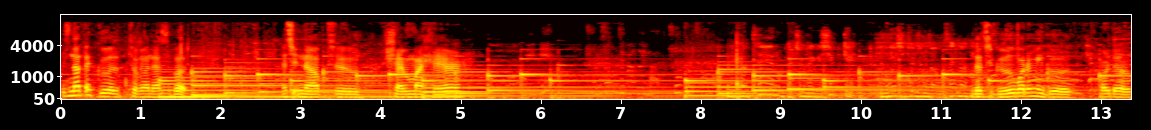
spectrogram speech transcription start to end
it's not that good to be honest, but it's enough to shave my hair. That's good? What do you mean good? Hold the...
